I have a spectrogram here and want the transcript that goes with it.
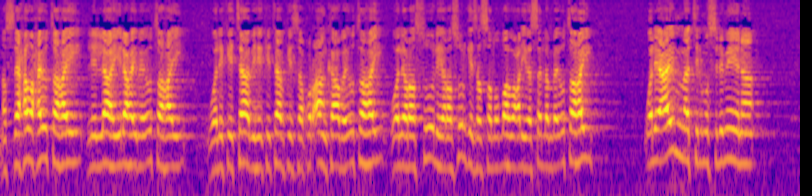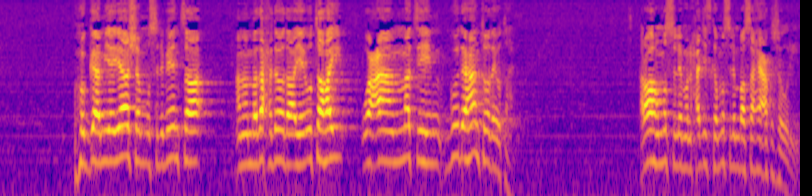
nasteexo waxay u tahay lilahi ilaahay bay u tahay walikitaabihi kitaabkiisa qur'aankaa bay u tahay walirasuulihi rasuulkiisa sala allahu alayh wasalam bay u tahay walia'immati lmuslimiina hogaamiyeyaasha muslimiinta ama madaxdooda ayay u tahay wa caammatihim guud ahaantooday u tahay rawaahu muslimun xadiiska muslim baa saxiixa ku soo wariyey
